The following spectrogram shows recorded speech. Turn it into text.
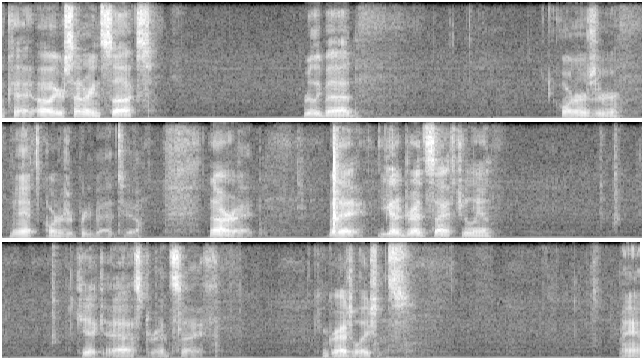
Okay. Oh, your centering sucks. Really bad. Corners are. Yeah, its corners are pretty bad too. All right. But hey, you got a dread scythe, Julian. Kick ass dread scythe. Congratulations. Man,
